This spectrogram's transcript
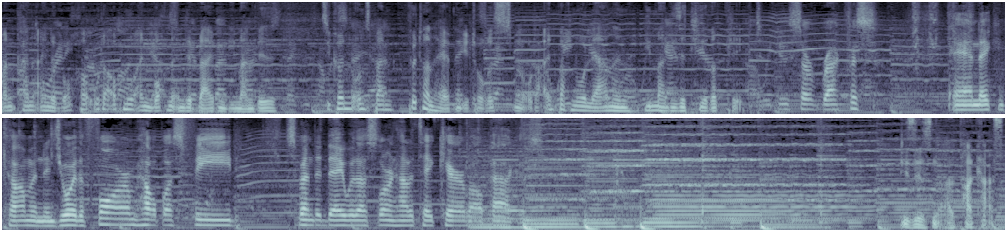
Man kann eine Woche oder auch nur ein Wochenende bleiben, wie man will. Sie können uns beim Füttern helfen, die Touristen, oder einfach nur lernen, wie man diese Tiere pflegt. and they can come and enjoy the farm, help us feed, spend a day with us, learn how to take care of alpacas. Süßen Alpakas.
